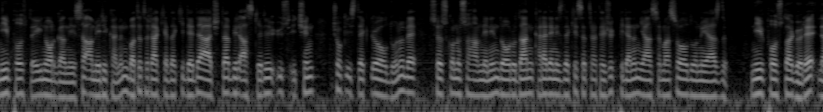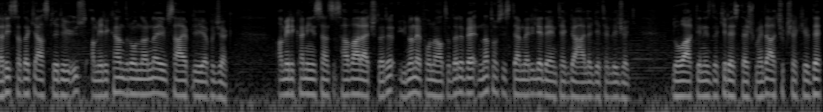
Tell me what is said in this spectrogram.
New Post yayın organı ise Amerika'nın Batı Trakya'daki Dede Ağaç'ta bir askeri üs için çok istekli olduğunu ve söz konusu hamlenin doğrudan Karadeniz'deki stratejik planın yansıması olduğunu yazdı. New Post'a göre Larissa'daki askeri üs Amerikan dronlarına ev sahipliği yapacak. Amerikan insansız hava araçları, Yunan F-16'ları ve NATO sistemleriyle de entegre hale getirilecek. Doğu Akdeniz'deki restleşmede açık şekilde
